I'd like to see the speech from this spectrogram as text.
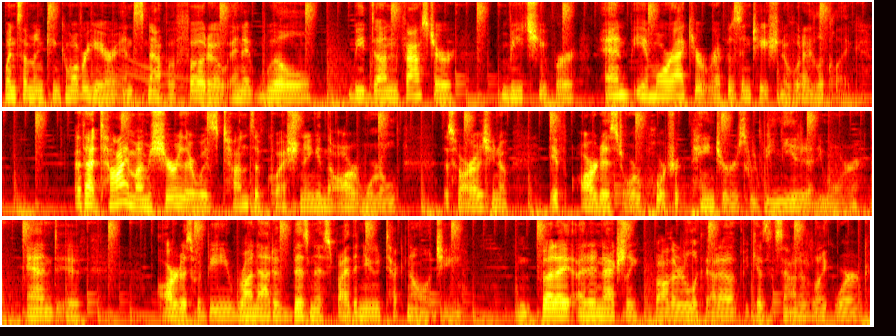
when someone can come over here and snap a photo and it will be done faster, be cheaper, and be a more accurate representation of what I look like. At that time, I'm sure there was tons of questioning in the art world as far as, you know, if artists or portrait painters would be needed anymore, and if artists would be run out of business by the new technology. But I, I didn't actually bother to look that up because it sounded like work.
